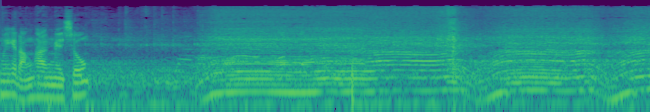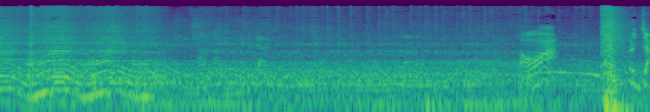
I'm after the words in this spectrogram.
mấy cái đoạn thân này xuống đó ôi chà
